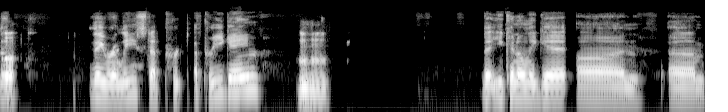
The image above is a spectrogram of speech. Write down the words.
they, Oh. they released a pre, a pregame Mm-hmm. that you can only get on um,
